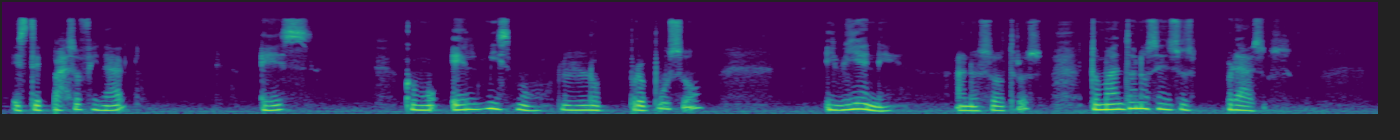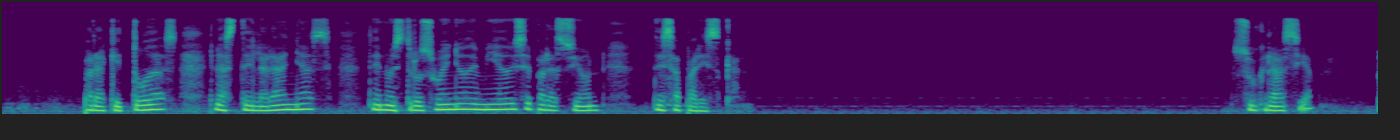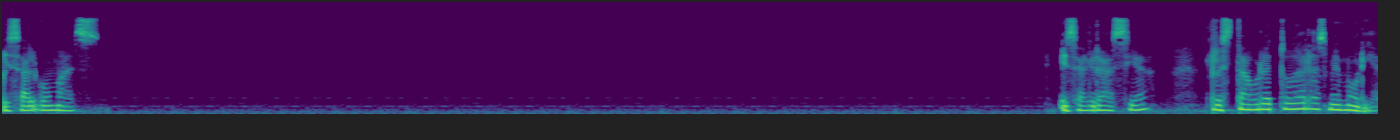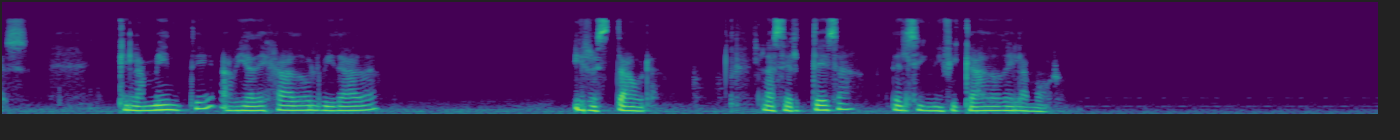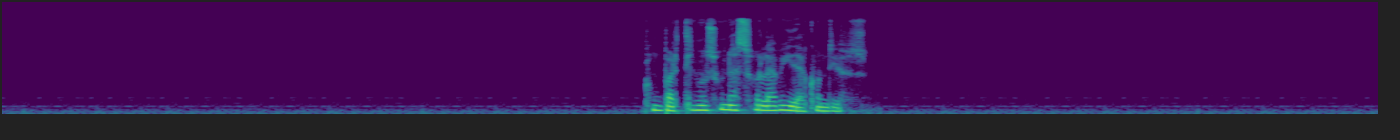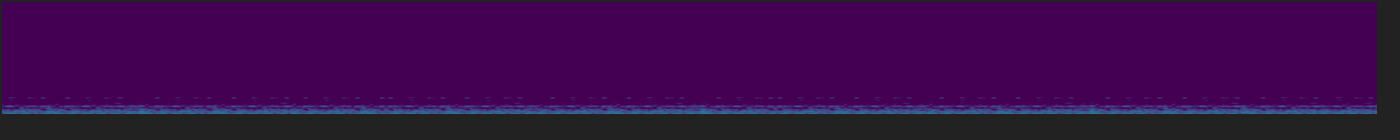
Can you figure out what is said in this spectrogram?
Este paso final es como Él mismo lo propuso y viene a nosotros tomándonos en sus brazos para que todas las telarañas de nuestro sueño de miedo y separación desaparezcan. Su gracia es algo más Esa gracia restaura todas las memorias que la mente había dejado olvidada y restaura la certeza del significado del amor. Compartimos una sola vida con Dios.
